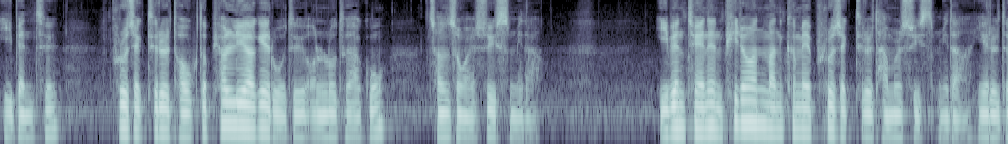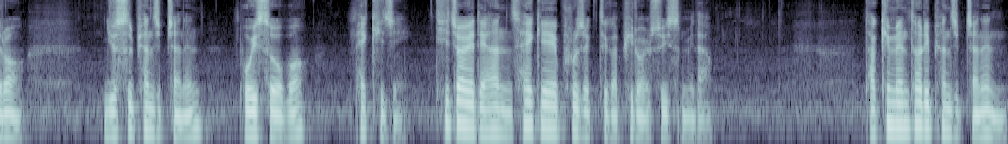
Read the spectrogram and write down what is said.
이벤트, 프로젝트를 더욱더 편리하게 로드, 언로드하고 전송할 수 있습니다. 이벤트에는 필요한 만큼의 프로젝트를 담을 수 있습니다. 예를 들어 뉴스 편집자는 보이스오버, 패키지, 티저에 대한 3개의 프로젝트가 필요할 수 있습니다. 다큐멘터리 편집자는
